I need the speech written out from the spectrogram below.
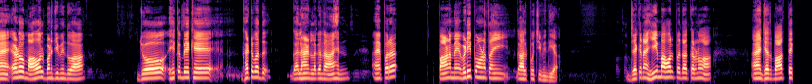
ऐं अहिड़ो माहौल बणजी वेंदो आहे जो हिक ॿिए खे घटि वधि ॻाल्हाइणु लॻंदा आहिनि ऐं पर पाण में विढ़ी पवण ताईं ॻाल्हि पहुची वेंदी आहे जेकॾहिं हीउ माहौल पैदा करिणो आहे ऐं जज़्बात ते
